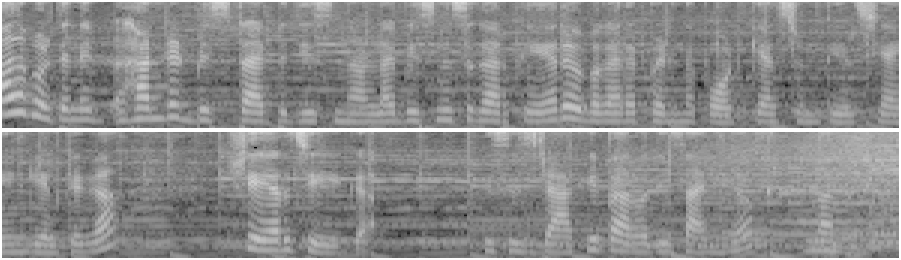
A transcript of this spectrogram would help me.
അതുപോലെ തന്നെ ഹൺഡ്രഡ് ബിസ് സ്ട്രാറ്റജീസ് എന്നുള്ള ബിസിനസ്സുകാർക്ക് ഏറെ ഉപകാരപ്പെടുന്ന പോഡ്കാസ്റ്റും തീർച്ചയായും കേൾക്കുക. ഷെയർ ചെയ്യുക. This is Rakhi Parvathy signing off നന്ദി.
